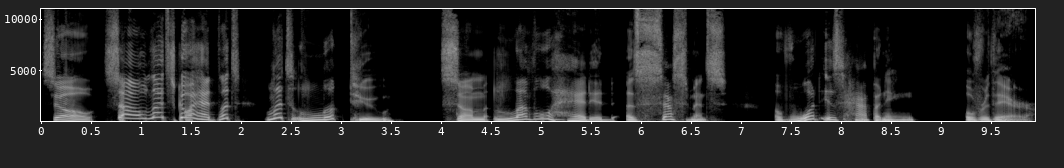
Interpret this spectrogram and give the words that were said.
So, so let's go ahead. Let's let's look to some level-headed assessments of what is happening over there.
